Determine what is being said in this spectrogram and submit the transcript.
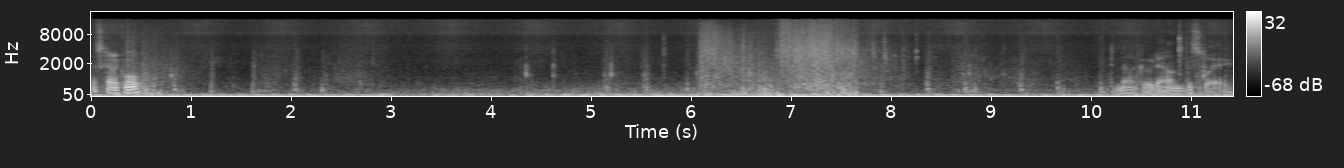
That's kind of cool. Did not go down this way.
